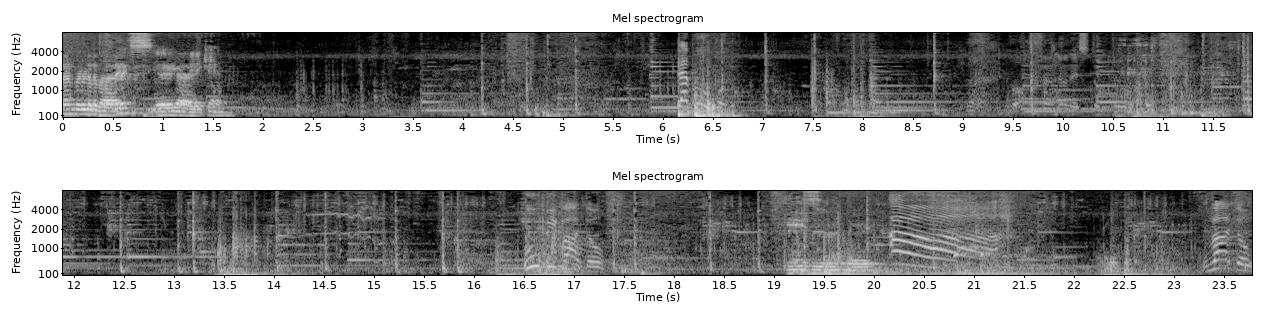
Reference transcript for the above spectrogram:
Can't build a barracks? Yeah, yeah, I can. Ubi vado? Easy. Ah! Vado.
